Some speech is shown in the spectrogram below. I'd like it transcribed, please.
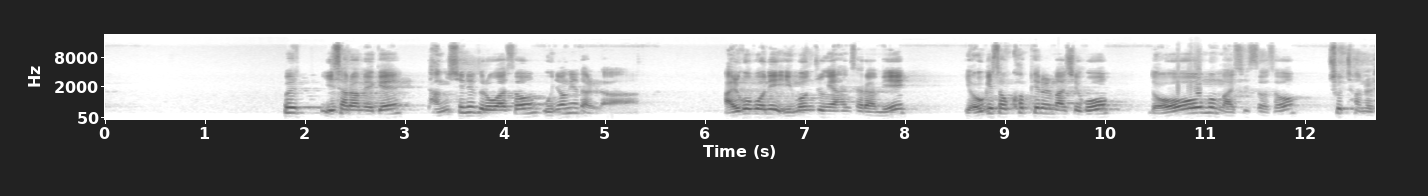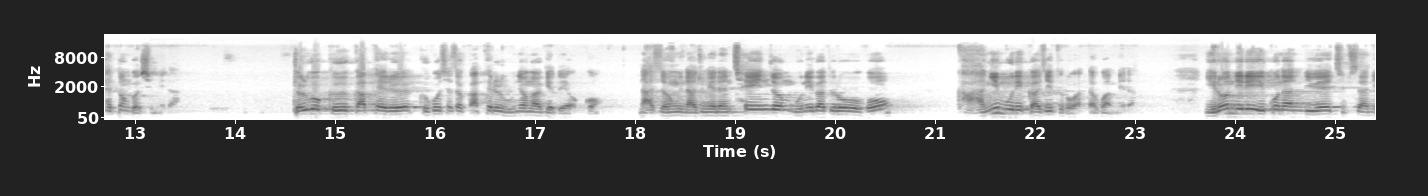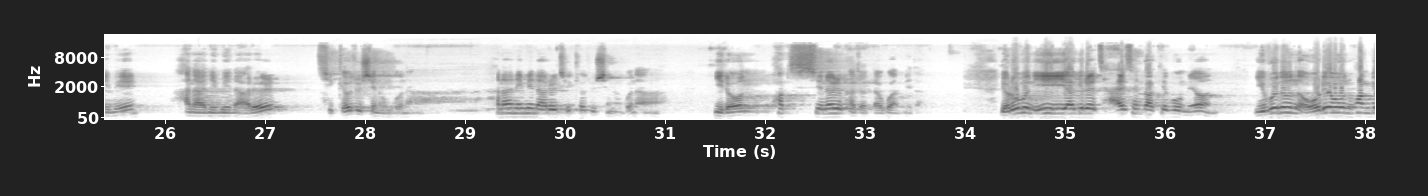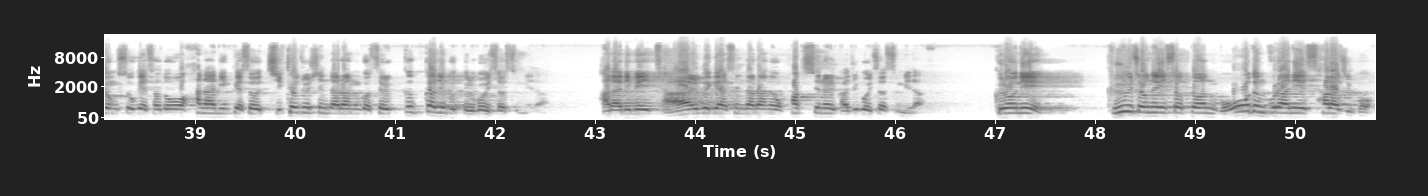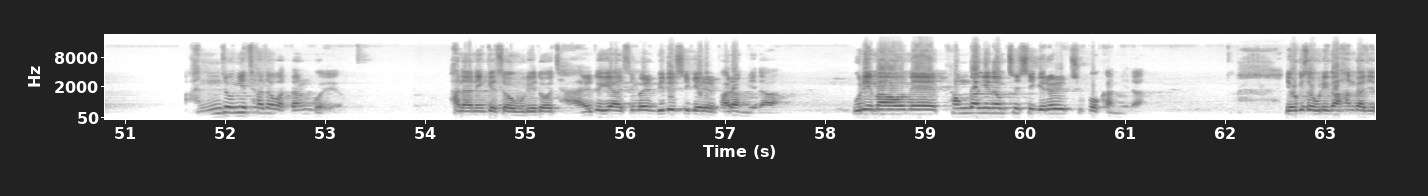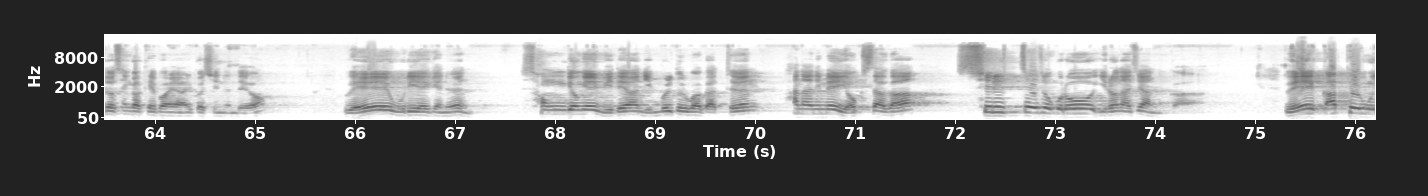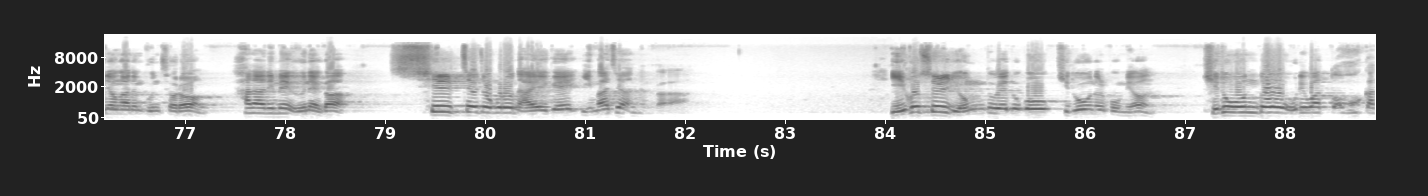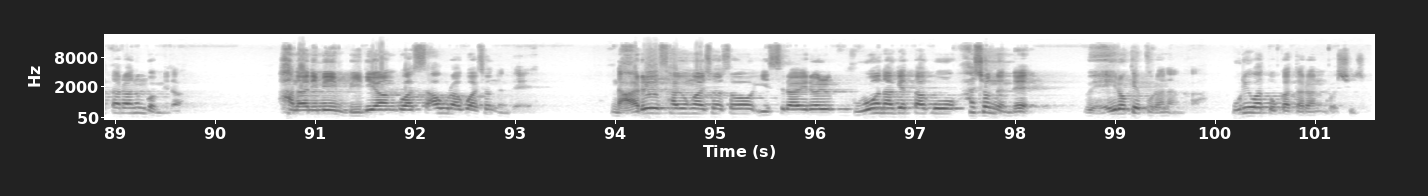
이 사람에게 당신이 들어와서 운영해달라. 알고 보니 임원 중에 한 사람이 여기서 커피를 마시고 너무 맛있어서 추천을 했던 것입니다. 결국 그 카페를, 그곳에서 카페를 운영하게 되었고, 나중, 나중에는 체인점 문의가 들어오고, 강의 문의까지 들어왔다고 합니다. 이런 일이 있고 난 뒤에 집사님이 하나님이 나를 지켜주시는구나. 하나님이 나를 지켜주시는구나. 이런 확신을 가졌다고 합니다. 여러분, 이 이야기를 잘 생각해 보면 이분은 어려운 환경 속에서도 하나님께서 지켜주신다라는 것을 끝까지 붙들고 있었습니다. 하나님이 잘 되게 하신다라는 확신을 가지고 있었습니다. 그러니 그 전에 있었던 모든 불안이 사라지고 안정이 찾아왔다는 거예요. 하나님께서 우리도 잘 되게 하심을 믿으시기를 바랍니다. 우리 마음에 평강이 넘치시기를 축복합니다. 여기서 우리가 한 가지 더 생각해 봐야 할 것이 있는데요. 왜 우리에게는 성경의 위대한 인물들과 같은 하나님의 역사가 실제적으로 일어나지 않는가? 왜 카페 운영하는 분처럼 하나님의 은혜가 실제적으로 나에게 임하지 않는가? 이것을 염두에 두고 기도원을 보면 기도원도 우리와 똑같다라는 겁니다. 하나님이 미디안과 싸우라고 하셨는데 나를 사용하셔서 이스라엘을 구원하겠다고 하셨는데 왜 이렇게 불안한가? 우리와 똑같다라는 것이죠.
